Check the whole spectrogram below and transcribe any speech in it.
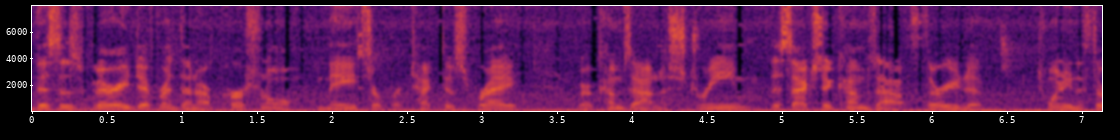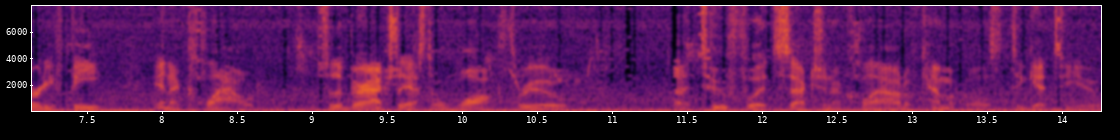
this is very different than our personal mace or protective spray where it comes out in a stream. This actually comes out 30 to 20 to 30 feet in a cloud. So the bear actually has to walk through a two foot section of cloud of chemicals to get to you.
